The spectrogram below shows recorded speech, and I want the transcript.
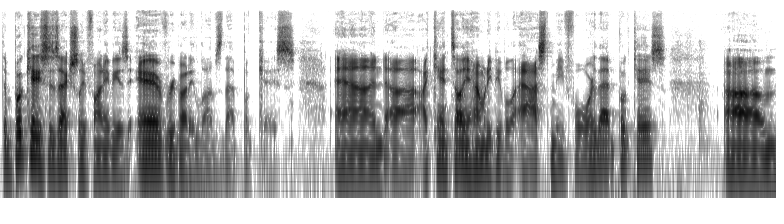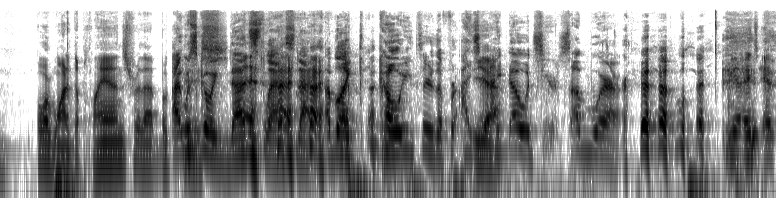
the bookcase is actually funny because everybody loves that bookcase. And uh, I can't tell you how many people asked me for that bookcase. Um, or wanted the plans for that bookcase. I was going nuts last night. I'm like going through the. I, yeah. I know it's here somewhere. yeah, it, it,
